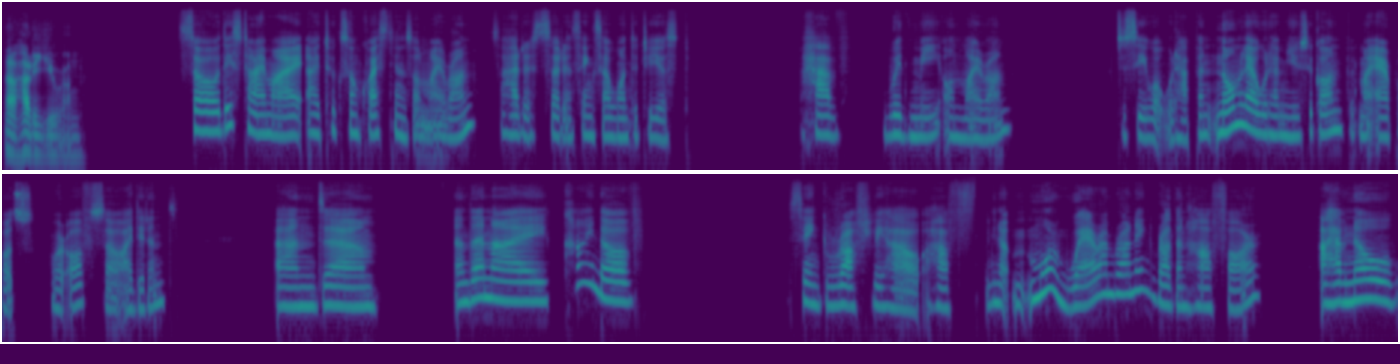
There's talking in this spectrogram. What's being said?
Now, how do you run? So this time I, I took some questions on my run. So I had certain things I wanted to just have with me on my run to see what would happen. Normally I would have music on, but my AirPods were off, so I didn't and um, and then I kind of think roughly how how you know more where I'm running rather than how far. I have no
